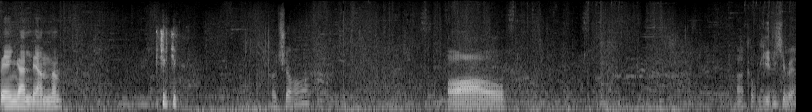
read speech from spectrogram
Beyin geldi yandan. Çık çık. kaçıyorum ama. Wow. Kanka bu yedi ki beni.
